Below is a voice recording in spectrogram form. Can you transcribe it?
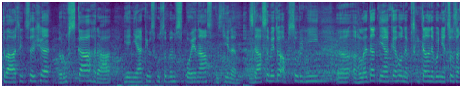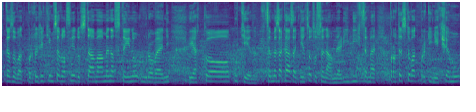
tvářit se, že ruská hra je nějakým způsobem spojená s Putinem. Zdá se mi to absurdní uh, hledat nějakého nepřítele nebo něco zakazovat, protože tím se vlastně dostáváme na stejnou úroveň jako Putin. Chceme zakázat něco, co se nám nelíbí, chceme protestovat proti něčemu,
